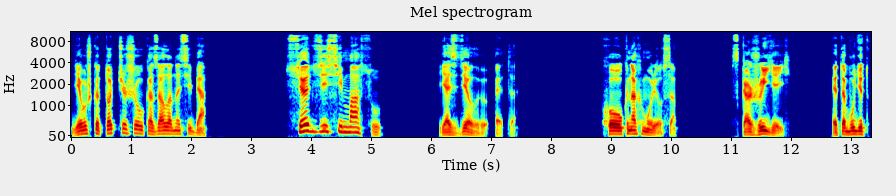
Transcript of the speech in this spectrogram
Девушка тотчас же указала на себя. «Сёдзи Симасу!» «Я сделаю это». Хоук нахмурился. «Скажи ей, это будет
